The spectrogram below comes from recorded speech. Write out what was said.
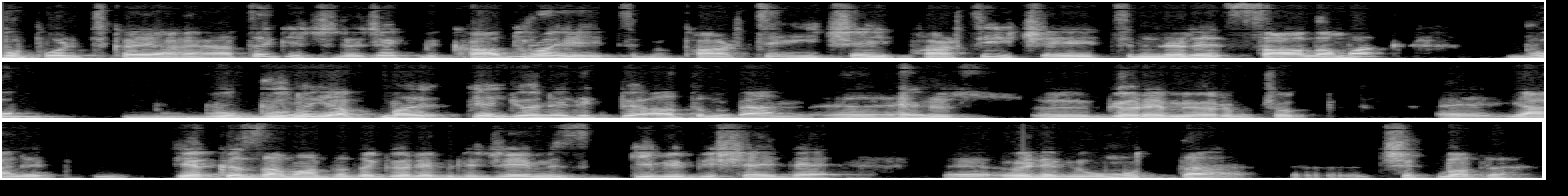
bu politikayı hayata geçirecek bir kadro eğitimi, parti içi parti içi eğitimleri sağlamak bu bu bunu yapmaya yönelik bir adım ben e, henüz e, göremiyorum. Çok e, yani yakın zamanda da görebileceğimiz gibi bir şeyde e, öyle bir umut da e, çıkmadı.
